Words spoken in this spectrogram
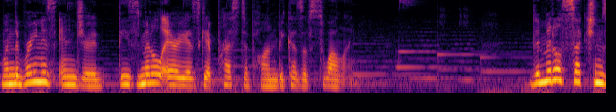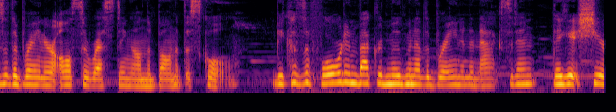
When the brain is injured, these middle areas get pressed upon because of swelling. The middle sections of the brain are also resting on the bone of the skull. Because of forward and backward movement of the brain in an accident, they get sheared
